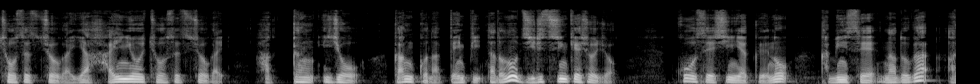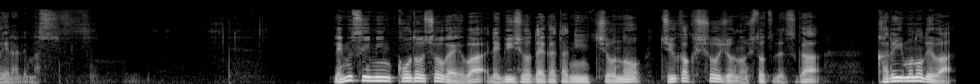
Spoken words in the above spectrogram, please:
調節障害や排尿調節障害、発汗異常、頑固な便秘などの自律神経症状、抗精神薬への過敏性などが挙げられます。レム睡眠行動障害はレビュー小体型認知症の中核症状の一つですが、軽いものでは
